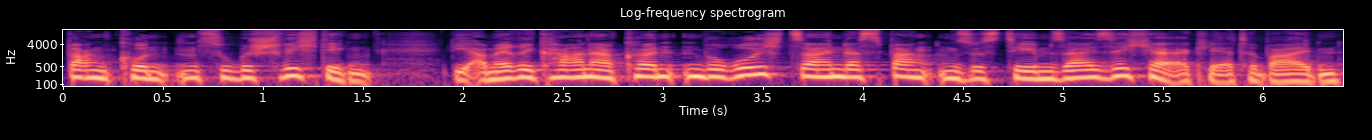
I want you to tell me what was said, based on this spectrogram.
Bankkunden zu beschwichtigen. Die Amerikaner könnten beruhigt sein, das Bankensystem sei sicher, erklärte Biden.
